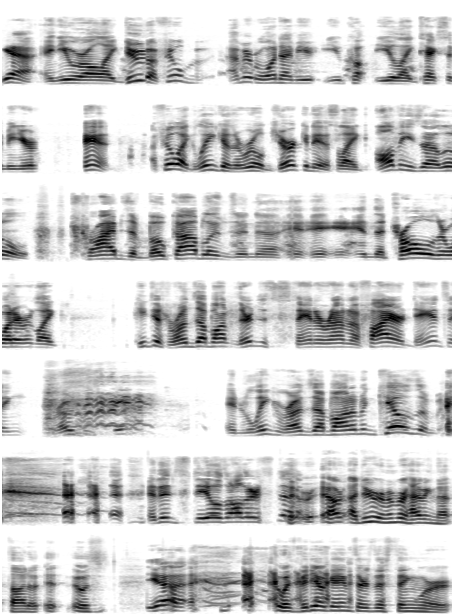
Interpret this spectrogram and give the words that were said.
Yeah, and you were all like, "Dude, I feel." I remember one time you you call, you like texted me, and you're, man, I feel like Link is a real jerk in this. Like all these uh, little tribes of bokoblins and, uh, and and the trolls or whatever. Like he just runs up on. They're just standing around in a fire dancing, roasting steak, and Link runs up on them and kills them, and then steals all their stuff. I, I do remember having that thought. Of, it, it was Yeah. Uh, with video games. There's this thing where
